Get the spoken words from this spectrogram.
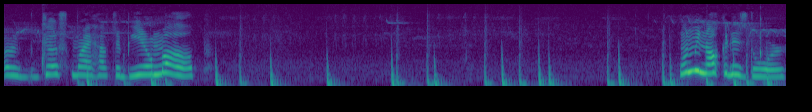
I just might have to beat him up. Let me knock on his door.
